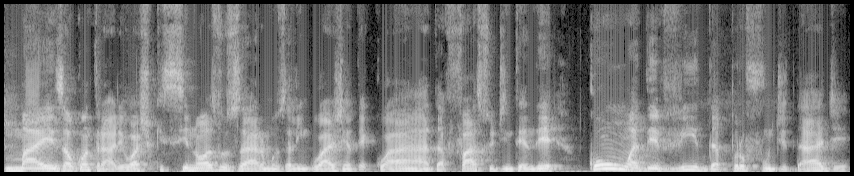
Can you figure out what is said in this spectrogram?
Mas, ao contrário, eu acho que se nós usarmos a linguagem adequada, fácil de entender, com a devida profundidade,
